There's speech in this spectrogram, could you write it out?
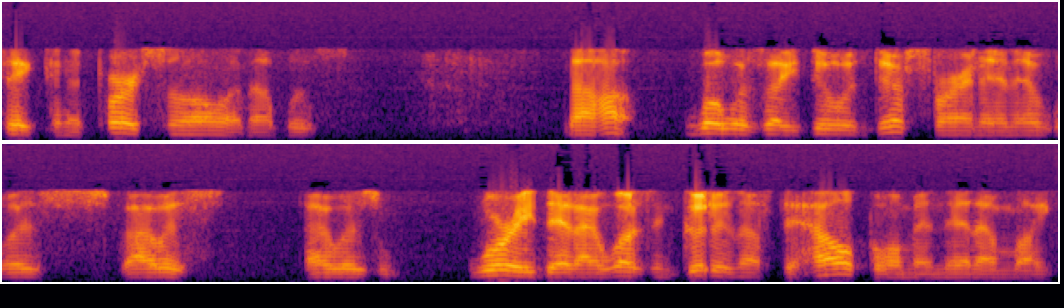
taking it personal, and I was now what was I doing different, and it was I was I was worried that I wasn't good enough to help him, and then I'm like,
